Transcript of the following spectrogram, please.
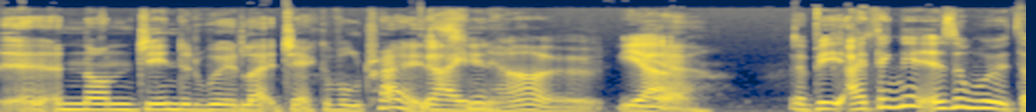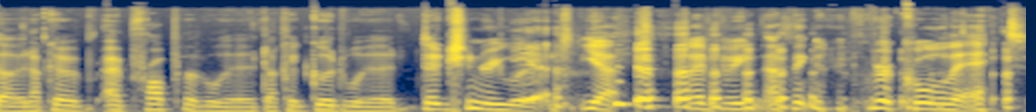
a, a non-gendered word like jack of all trades? I Yeah. know. Yeah. Yeah. It'd be, I think there is a word though, like a, a proper word, like a good word, dictionary word. Yeah, I think I think I recall that.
